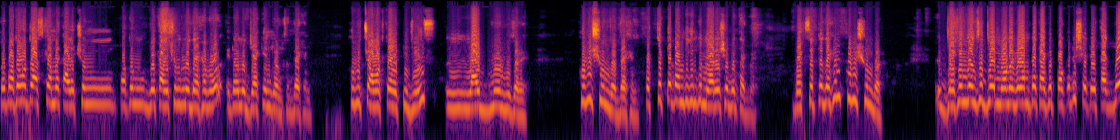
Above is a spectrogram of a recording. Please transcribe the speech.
তো প্রথমত আজকে আমরা কালেকশন, প্রথম যে কালেকশনগুলো দেখাবো, এটা হলো জ্যাক এন্ড জনসন, দেখেন। খুবই চমৎকার একটি জিন্স, লাইট ব্লুর ভিতরে। খুবই সুন্দর, দেখেন। প্রত্যেকটা প্যান্টই কিন্তু ন্যারো শেপে থাকবে। ব্যাক দেখেন খুবই সুন্দর। জ্যাক এন্ড জনসের যে মনোগ্রামটা থাকে পকেটে সেটাই থাকবে।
